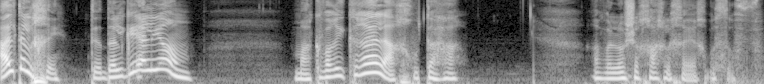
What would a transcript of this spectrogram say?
אל תלכי, תדלגי על יום. מה כבר יקרה לך? הוא תהה. אבל לא שכח לחייך בסוף.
